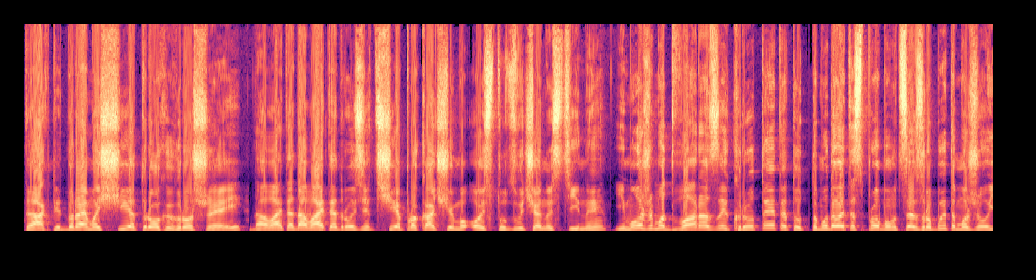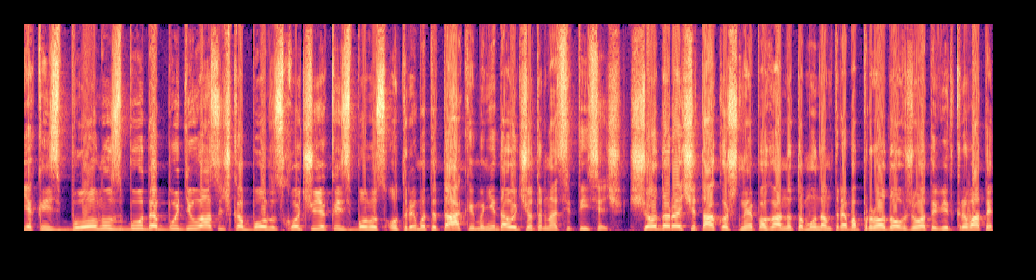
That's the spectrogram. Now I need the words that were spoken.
Так, підбираємо ще трохи грошей. Давайте, давайте, друзі, ще прокачуємо ось тут, звичайно, стіни. І можемо два рази крутити тут. Тому давайте спробуємо це зробити. Можливо, якийсь бонус буде. Будь ласочка, бонус. Хочу якийсь бонус отримати. Так, і мені дали 14 тисяч. Що, до речі, також непогано. Тому нам треба продовжувати відкривати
